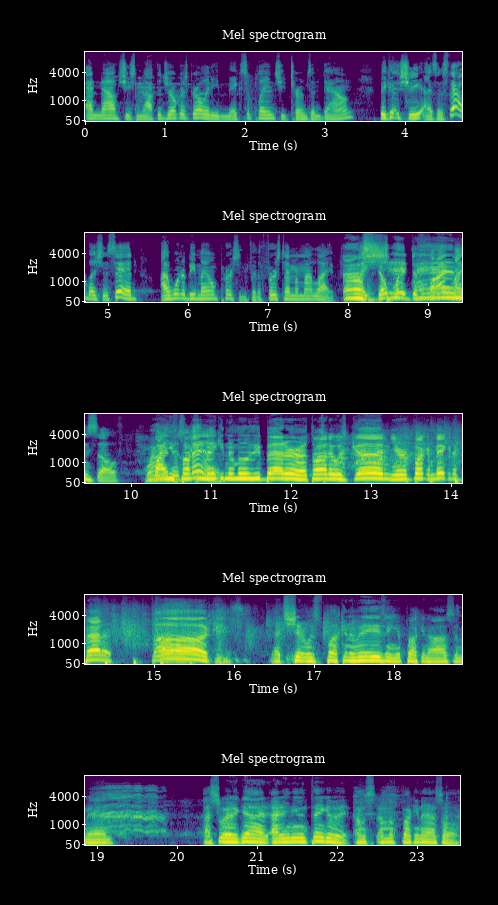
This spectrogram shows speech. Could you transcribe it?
and now she's not the Joker's girl, and he makes a play and she turns him down because she, as established, has said, "I want to be my own person for the first time in my life. Oh, I don't want to shit, define man. myself Why by are you fucking man." making the movie better? I thought it was good, and you're fucking making it better. Fuck. That shit was fucking amazing. You're fucking awesome, man. I swear to God, I didn't even think of it. I'm I'm a fucking asshole.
